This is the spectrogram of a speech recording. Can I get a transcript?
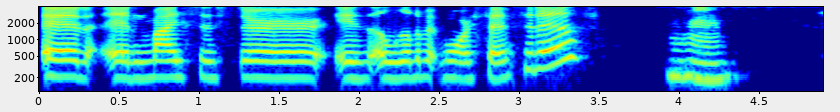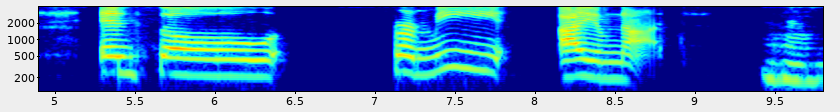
and and my sister is a little bit more sensitive. Mm-hmm. And so for me, I am not. Mm-hmm.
